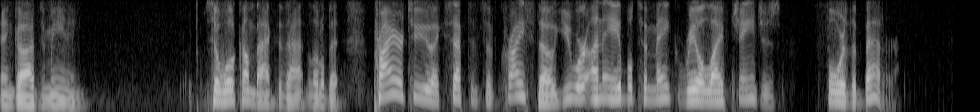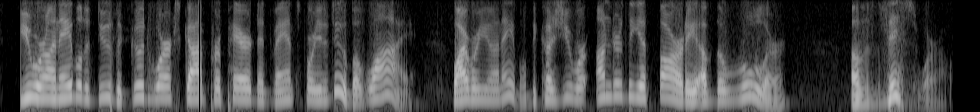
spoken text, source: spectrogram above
and God's meaning. So we'll come back to that in a little bit. Prior to your acceptance of Christ, though, you were unable to make real life changes for the better. You were unable to do the good works God prepared in advance for you to do. But why? Why were you unable? Because you were under the authority of the ruler of this world.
